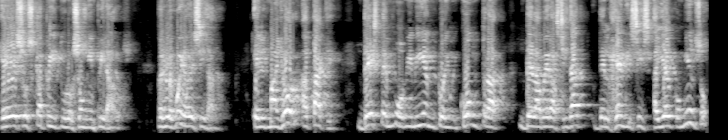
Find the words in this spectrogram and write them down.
que esos capítulos son inspirados. Pero les voy a decir algo. El mayor ataque de este movimiento en contra de la veracidad del Génesis ahí al comienzo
